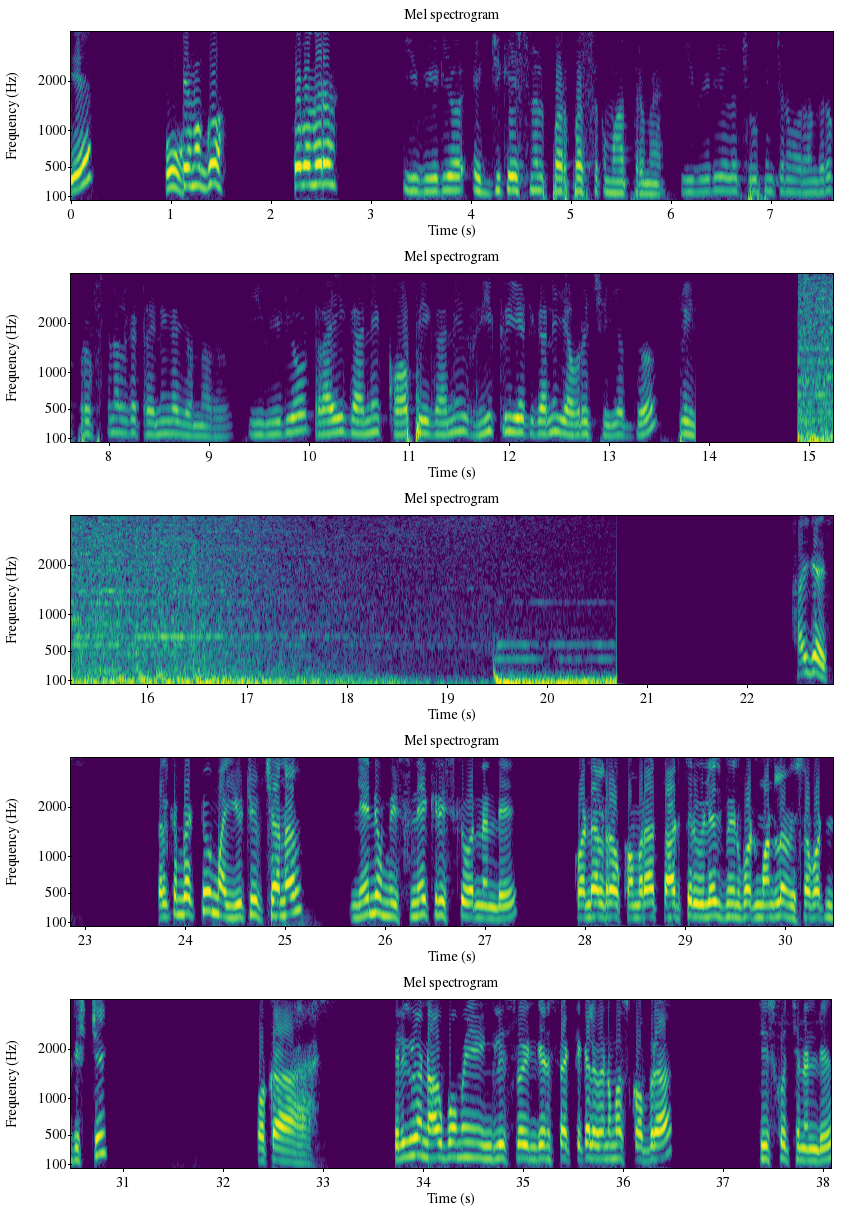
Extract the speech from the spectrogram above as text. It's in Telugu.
ఏ? బంగారం. ఈ వీడియో ఎడ్యుకేషనల్ పర్పస్కు మాత్రమే. ఈ వీడియోలో చూపించిన వారందరూ ప్రొఫెషనల్గా ట్రైనింగ్ అయి ఉన్నారు. ఈ వీడియో ట్రై గానీ కాపీ గానీ రీక్రియేట్ గానీ ఎవరు చేయొద్దు. Please. Hi guys welcome back to my YouTube channel నేను మీ స్నేక్ రిస్కవర్ నండి కొండలరావు కొమర తాడితూరు విలేజ్ మీనపట్నం మండలం విశాఖపట్నం డిస్టిక్ ఒక తెలుగులో నాగభూమి ఇంగ్లీష్లో ఇండియన్ స్పెక్టికల్ వినమస్ కొబ్బరా తీసుకొచ్చానండి.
